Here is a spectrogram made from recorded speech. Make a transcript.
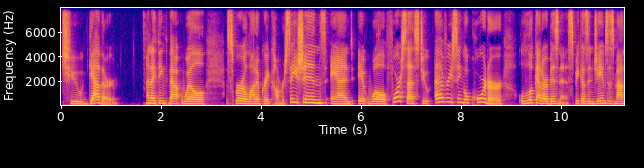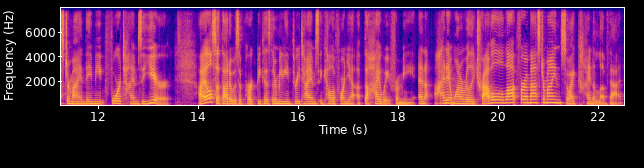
together. And I think that will spur a lot of great conversations and it will force us to every single quarter look at our business because in James's mastermind, they meet four times a year. I also thought it was a perk because they're meeting three times in California up the highway from me. And I didn't want to really travel a lot for a mastermind. So I kind of love that.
